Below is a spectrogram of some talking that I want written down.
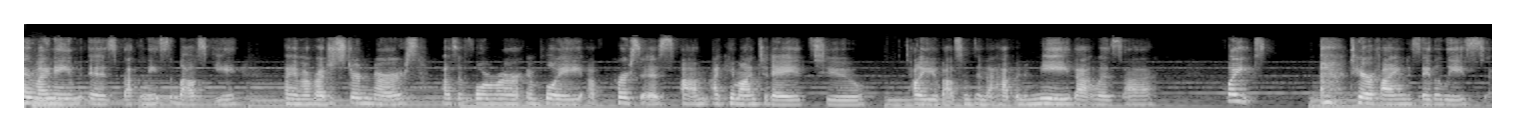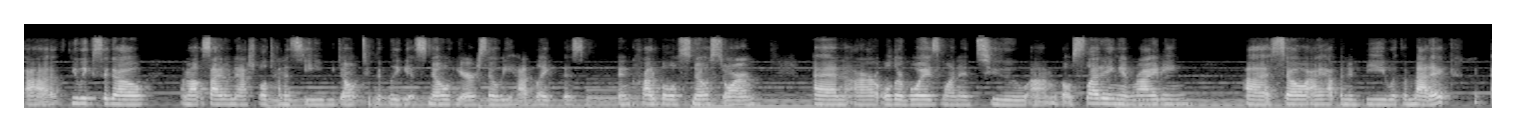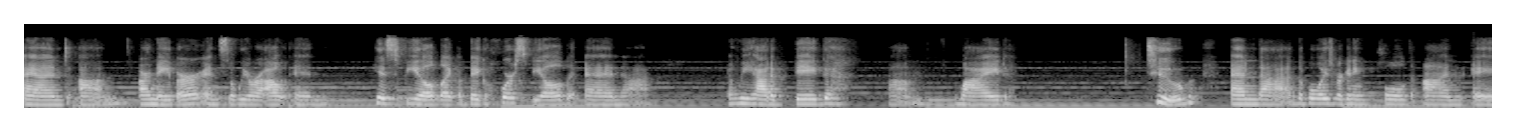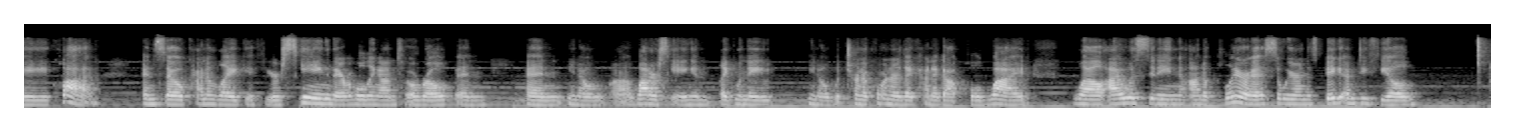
Hi, my name is Bethanie Szydlowski. I am a registered nurse. As a former employee of PerSys, um, I came on today to tell you about something that happened to me that was uh, quite terrifying to say the least. Uh, a few weeks ago, I'm outside of Nashville, Tennessee. We don't typically get snow here, so we had like this incredible snowstorm, and our older boys wanted to um, go sledding and riding. Uh, so I happened to be with a medic and um, our neighbor, and so we were out in his field, like a big horse field, and uh, and we had a big, um, wide tube, and uh, the boys were getting pulled on a quad, and so kind of like if you're skiing, they were holding onto a rope, and and you know uh, water skiing, and like when they you know would turn a corner, they kind of got pulled wide well, I was sitting on a Polaris. So we were in this big empty field.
